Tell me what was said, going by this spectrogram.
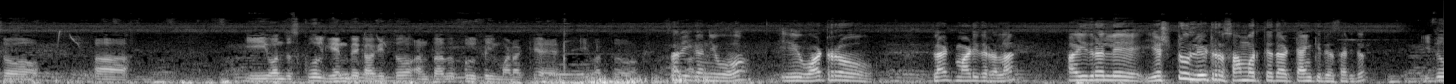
so ಈ ಒಂದು ಸ್ಕೂಲ್ಗೆ ಏನು ಬೇಕಾಗಿತ್ತು ಅಂತ ಅದು ಫುಲ್ಫಿಲ್ ಮಾಡೋಕ್ಕೆ ಇವತ್ತು ಸರ್, ಈಗ ನೀವು ಈ ವಾಟರ್ ಪ್ಲಾಂಟ್ ಮಾಡಿದಿರಲ್ಲ ಇದರಲ್ಲಿ ಎಷ್ಟು ಲೀಟರ್ ಸಾಮರ್ಥ್ಯದ ಟ್ಯಾಂಕ್ ಇದೆ ಸರ್ ಇದು? ಇದು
